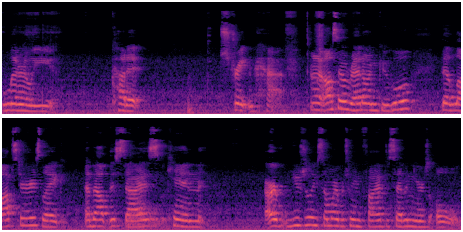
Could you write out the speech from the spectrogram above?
literally cut it straight in half. And I also read on Google that lobsters like about this size can are usually somewhere between five to seven years old.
